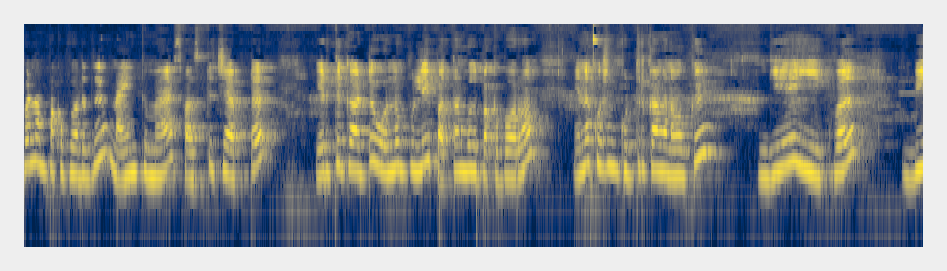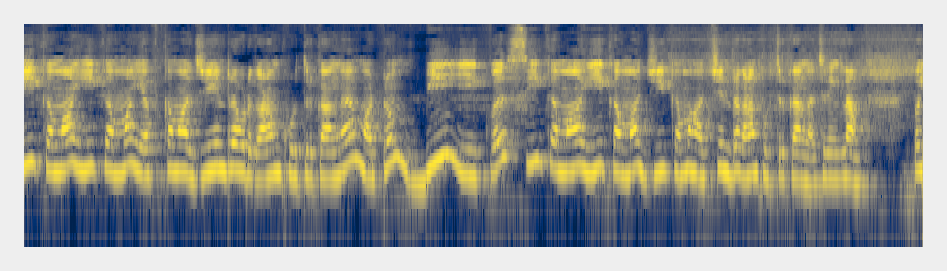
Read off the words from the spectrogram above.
இப்போ நம்ம பார்க்க போகிறது நைன்த்து மேத்ஸ் ஃபஸ்ட்டு சாப்டர் எடுத்துக்காட்டு ஒன்று புள்ளி பத்தொன்பது பார்க்க போகிறோம். என்ன கொஷின் கொடுத்துருக்காங்க நமக்கு? A equal b comma e comma f comma ஜின்ற ஒரு கணம் கொடுத்துருக்காங்க. மற்றும் B equal c comma e comma g comma ஹச்ன்ற கணம் கொடுத்துருக்காங்க. சரிங்களா? இப்போ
